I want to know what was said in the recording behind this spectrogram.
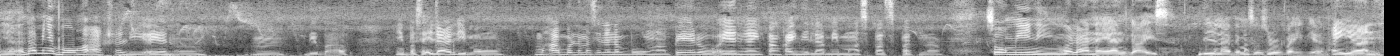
Ayan, ang dami niya bunga actually. Ayan, oh. Mm, ba? Yan pa sa ilalim, oh. Mahabol naman sila ng bunga. Pero, ayan nga yung tangkay nila, may mga spot-spot na. So, meaning, wala na yan, guys. Hindi na natin masusurvive yan. Ayan.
